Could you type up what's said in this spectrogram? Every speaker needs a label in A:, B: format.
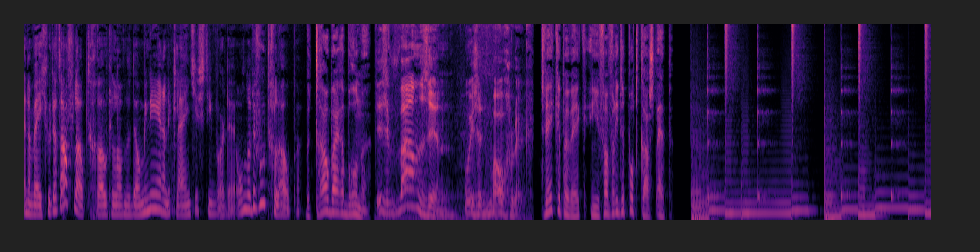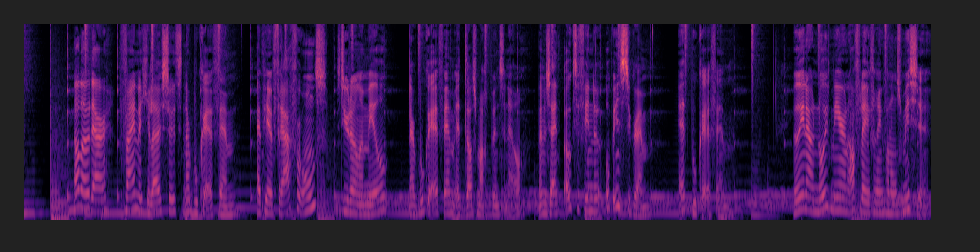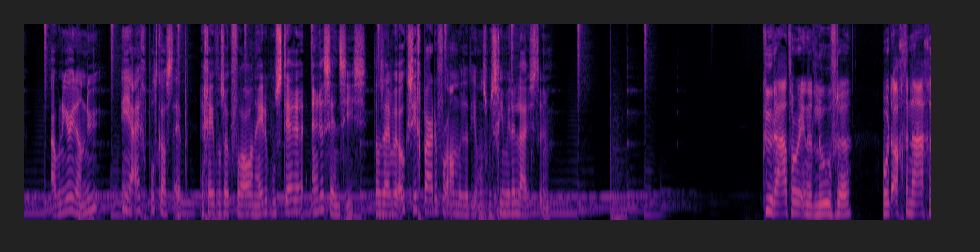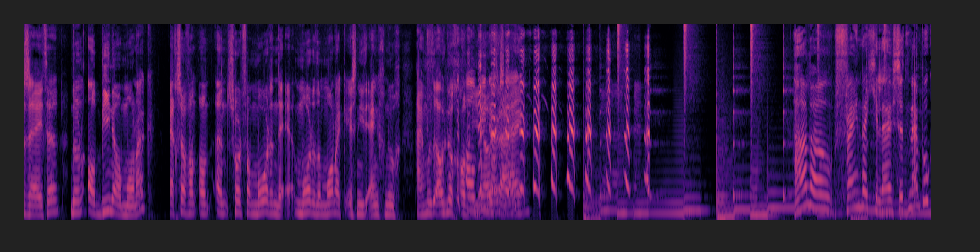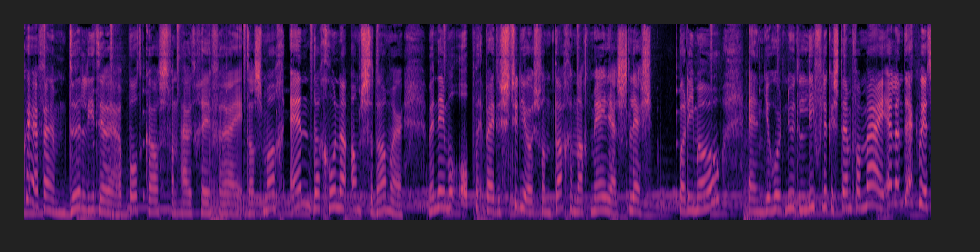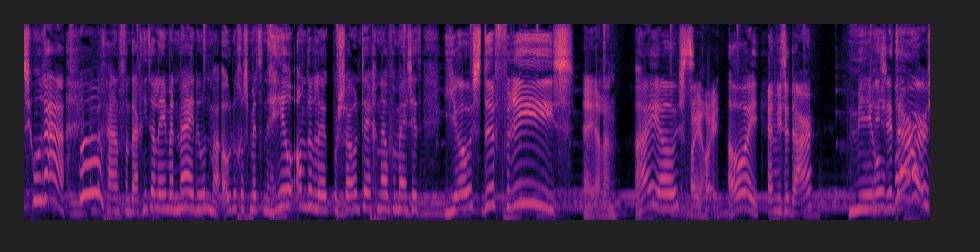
A: En dan weet je hoe dat afloopt. De grote landen domineren, de kleintjes die worden onder de voet gelopen.
B: Betrouwbare bronnen.
C: Het is waanzin. Hoe is het mogelijk?
B: Twee keer per week in je favoriete podcast-app.
D: Hallo daar, fijn dat je luistert naar Boeken FM. Heb je een vraag voor ons? Stuur dan een mail naar boekenfm.dasmag.nl. En we zijn ook te vinden op Instagram, boekenfm. Wil je nou nooit meer een aflevering van ons missen? Abonneer je dan nu in je eigen podcast-app. En geef ons ook vooral een heleboel sterren en recensies. Dan zijn we ook zichtbaarder voor anderen die ons misschien willen luisteren.
E: Curator in het Louvre wordt achterna gezeten door een albino monnik. Echt zo van een, soort van moordende, moordende monnik is niet eng genoeg. Hij moet ook nog albino,
D: Albino
E: zijn.
F: Hallo, fijn dat je luistert naar Boeken FM, de literaire podcast van uitgeverij Das Mag en De Groene Amsterdammer. We nemen op bij de studio's van Dag en Nacht Media slash Podimo. En je hoort nu de lieflijke stem van mij, Ellen Dekwits. Hoera! En we gaan het vandaag niet alleen met mij doen, maar ook nog eens met een heel ander leuk persoon. Tegenover mij zit Joost de Vries.
E: Hey Ellen.
F: Hi Joost.
E: Hoi hoi.
F: Hoi.
E: En wie zit daar?
F: Merel
D: Wie zit daar?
